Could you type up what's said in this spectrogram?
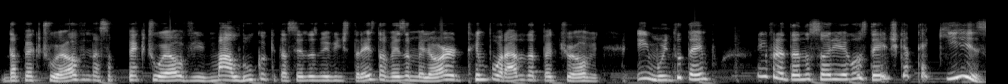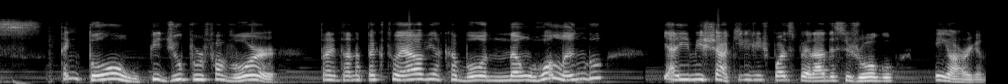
da Pac-12, nessa Pac-12 maluca que está sendo 2023, talvez a melhor temporada da Pac-12 em muito tempo, enfrentando o San Diego State que até quis, tentou, pediu por favor para entrar na Pac-12 e acabou não rolando. E aí, Misha, o que a gente pode esperar desse jogo em Oregon?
